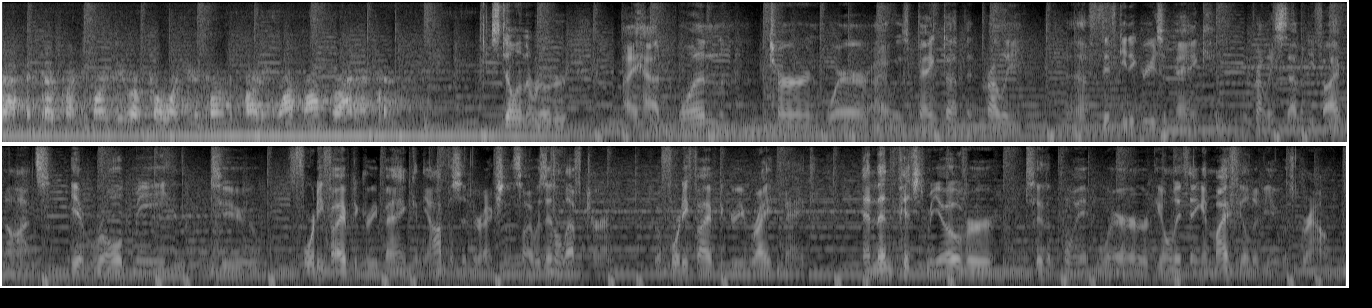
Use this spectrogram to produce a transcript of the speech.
traffic, Oakland 4041 uniform, departing 11 right and Still in the rotor, I had one turn where I was banked up at probably uh, 50 degrees of bank, probably 75 knots. It rolled me to 45 degree bank in the opposite direction, so I was in a left turn to a 45 degree right bank, and then pitched me over to the point where the only thing in my field of view was ground.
